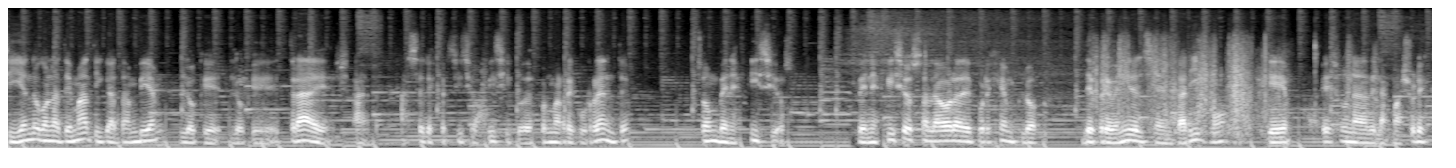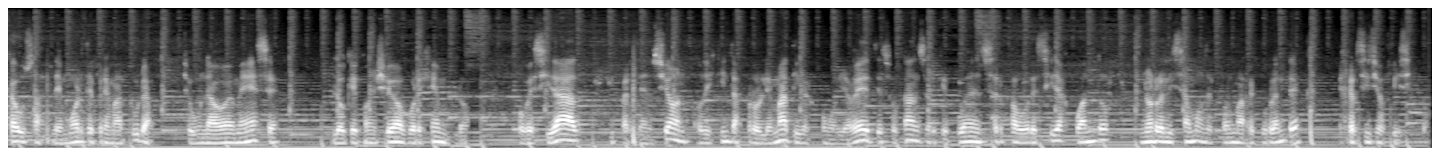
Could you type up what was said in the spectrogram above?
Siguiendo con la temática también, lo que, lo que trae a hacer ejercicio físico de forma recurrente son beneficios beneficios a la hora de, por ejemplo, de prevenir el sedentarismo, que es una de las mayores causas de muerte prematura, según la OMS, lo que conlleva, por ejemplo, obesidad, hipertensión o distintas problemáticas como diabetes o cáncer que pueden ser favorecidas cuando no realizamos de forma recurrente ejercicio físico.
